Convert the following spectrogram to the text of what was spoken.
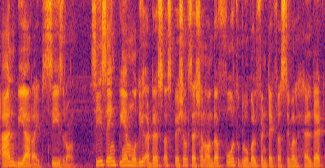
and b are right c is wrong. C is saying pm modi addressed a special session on the fourth global fintech festival held at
